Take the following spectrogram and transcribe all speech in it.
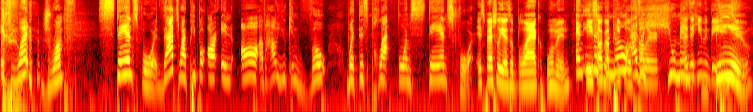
It's what Drumpf stands for. That's why people are in awe of how you can vote what this platform stands for. Especially as a black woman, And he's even talking about but people of as color a human, as a human being, too.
